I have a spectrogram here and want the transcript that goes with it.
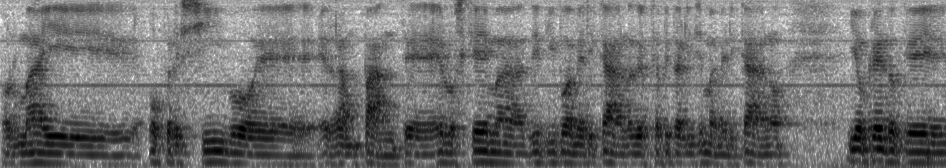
ormai oppressivo e, e, rampante, è lo schema di tipo americano, del capitalismo americano. Io credo che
